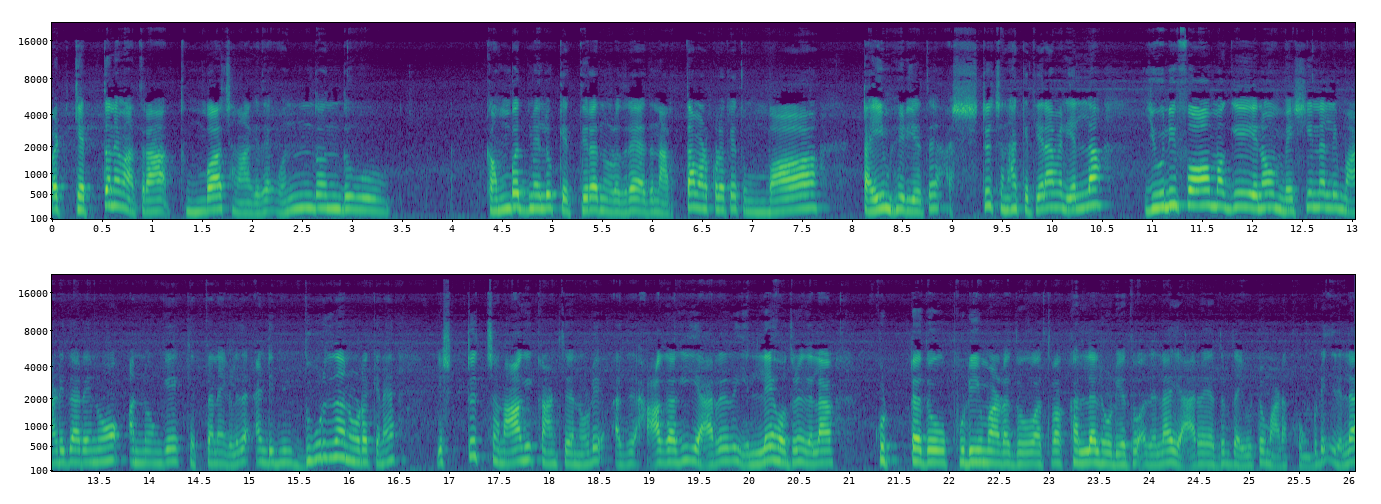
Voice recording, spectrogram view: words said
ಬಟ್ ಕೆತ್ತನೆ ಮಾತ್ರ ತುಂಬ ಚೆನ್ನಾಗಿದೆ. ಒಂದೊಂದು ಕಂಬದ ಮೇಲೂ ಕೆತ್ತಿರೋದು ನೋಡಿದ್ರೆ ಅದನ್ನು ಅರ್ಥ ಮಾಡ್ಕೊಳ್ಳೋಕ್ಕೆ ತುಂಬ ಟೈಮ್ ಹಿಡಿಯುತ್ತೆ, ಅಷ್ಟು ಚೆನ್ನಾಗಿ ಕೆತ್ತಿದ್ದಾರೆ. ಆಮೇಲೆ ಎಲ್ಲ ಯೂನಿಫಾರ್ಮ್ ಆಗಿ ಏನೋ ಮೆಷಿನಲ್ಲಿ ಮಾಡಿದಾರೇನೋ ಅನ್ನೋಂಗೆ ಕೆತ್ತನೆಗಳಿದೆ. ಆ್ಯಂಡ್ ಇದನ್ನ ದೂರದಿಂದ ನೋಡೋಕ್ಕೆ ಎಷ್ಟು ಚೆನ್ನಾಗಿ ಕಾಣ್ತಿದೆ ನೋಡಿ. ಅದು ಹಾಗಾಗಿ ಯಾರ್ಯಾರು ಎಲ್ಲೇ ಹೋದರೂ ಇದೆಲ್ಲ ಕುಟ್ಟೋದು, ಪುಡಿ ಮಾಡೋದು ಅಥವಾ ಕಲ್ಲಲ್ಲಿ ಹೊಡೆಯೋದು, ಅದೆಲ್ಲ ಯಾರೇ ಆದರೂ ದಯವಿಟ್ಟು ಮಾಡೋಕ್ಕೆ ಹೋಗ್ಬಿಡಿ. ಇದೆಲ್ಲ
